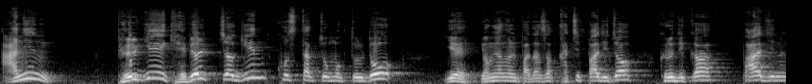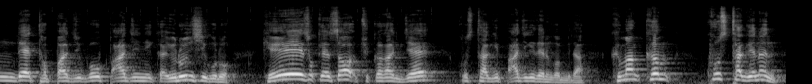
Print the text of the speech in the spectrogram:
아닌 별개의 개별적인 코스닥 종목들도 예, 영향을 받아서 같이 빠지죠. 그러니까 빠지는데 더 빠지고 빠지니까 이런 식으로 계속해서 주가가 이제 코스닥이 빠지게 되는 겁니다. 그만큼 코스닥에는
